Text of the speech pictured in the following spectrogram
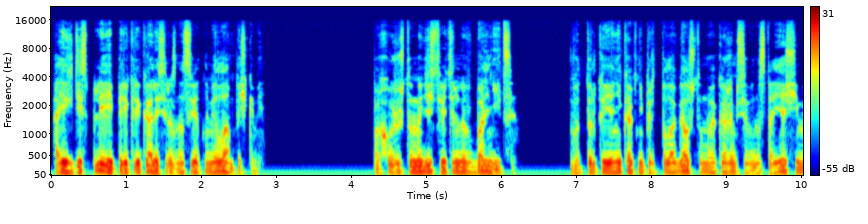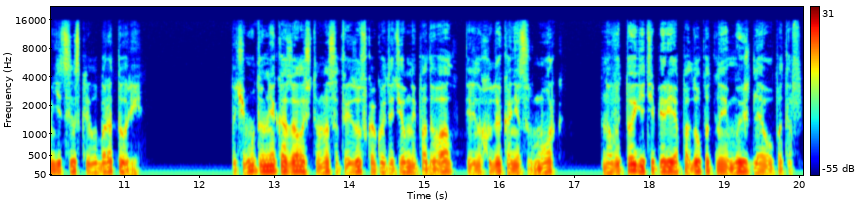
а их дисплеи перекликались разноцветными лампочками. Похоже, что мы действительно в больнице. Вот только я никак не предполагал, что мы окажемся в настоящей медицинской лаборатории. Почему-то мне казалось, что нас отвезут в какой-то темный подвал или на худой конец в морг, но в итоге теперь я подопытная мышь для опытов.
